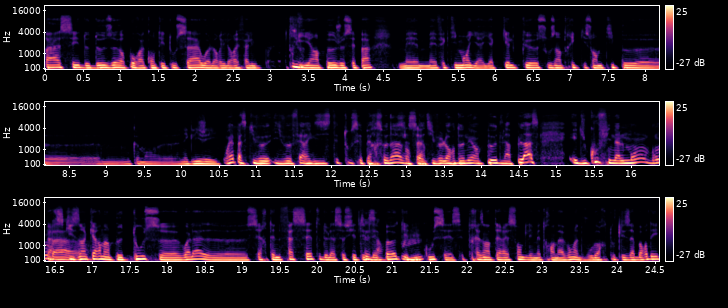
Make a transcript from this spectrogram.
pas assez de deux heures pour raconter tout ça, ou alors il aurait fallu trier un peu, je sais pas. Mais, mais effectivement, il y a, y a, quelques sous-intrigues qui sont un petit peu euh, comment euh, négligées. Ouais, parce qu'il veut, il veut faire exister tous ces personnages. En fait, il veut leur donner un peu de la place. Et du coup, finalement, bon, parce bah, qu'ils incarnent un peu tous, euh, voilà, certaines facettes de la société de l'époque. Et du mhm. coup, c'est très intéressant de les mettre en avant et de vouloir toutes les aborder.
